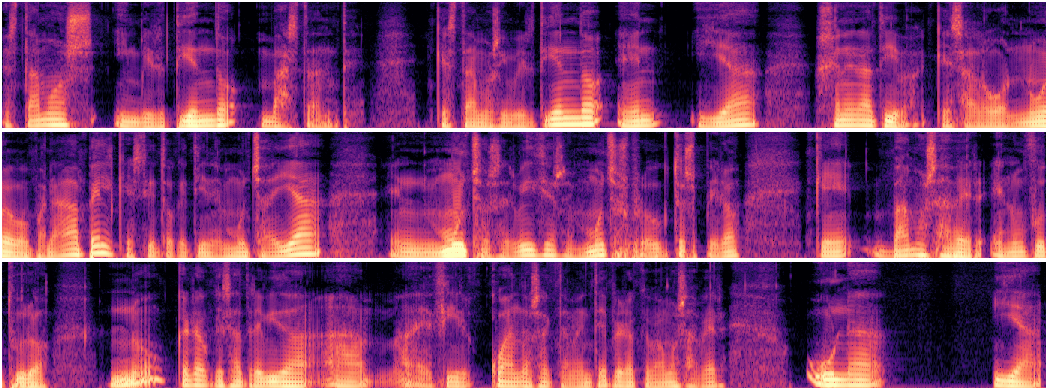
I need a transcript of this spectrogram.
estamos invirtiendo bastante, que estamos invirtiendo en IA generativa, que es algo nuevo para Apple, que es cierto que tiene mucha IA en muchos servicios, en muchos productos, pero que vamos a ver en un futuro, no creo que se ha atrevido a, decir cuándo exactamente, pero que vamos a ver una IA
